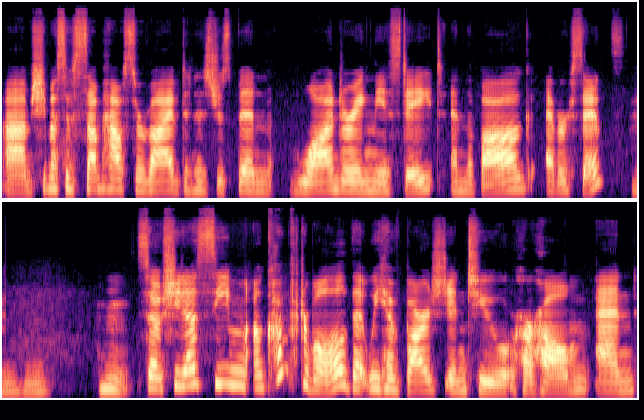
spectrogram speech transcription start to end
Um, she must have somehow survived and has just been wandering the estate and the bog ever since. Mhm. Hmm. So she does seem uncomfortable that we have barged into her home. And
